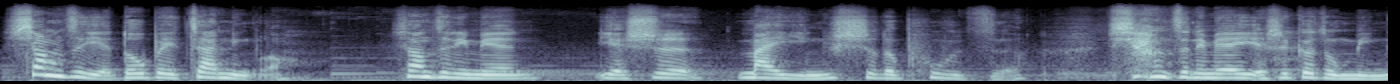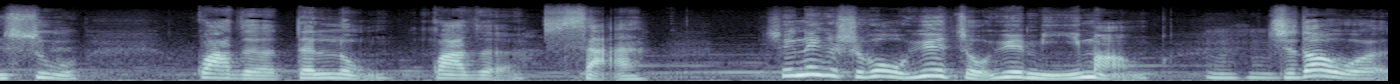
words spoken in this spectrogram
巷子也都被占领了，巷子里面也是卖银饰的铺子，巷子里面也是各种民宿，挂着灯笼，挂着伞，所以那个时候我越走越迷茫。嗯直到我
